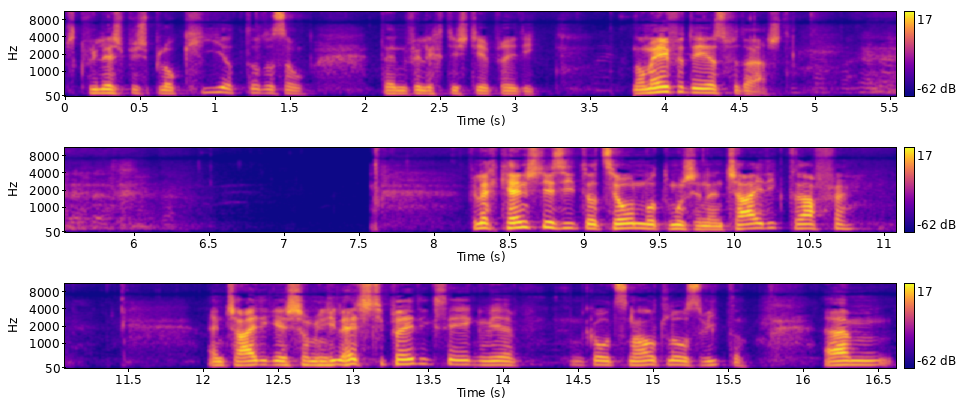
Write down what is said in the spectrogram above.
das Gefühl hast, du bist blockiert oder so, dann vielleicht ist die Predigt noch mehr für dich als für den Rest. vielleicht kennst du die Situation, wo du eine Entscheidung treffen musst. Entscheidung ist schon meine letzte Predigt, irgendwie geht es nahtlos weiter. Ähm,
